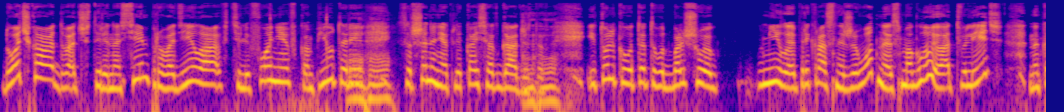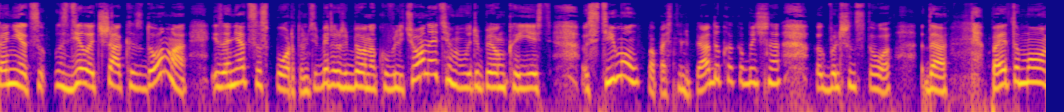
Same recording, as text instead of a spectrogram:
Дочка 24 на 7 проводила в телефоне, в компьютере, угу. совершенно не отвлекаясь от гаджетов. Угу. И только вот это вот большое милое, прекрасное животное смогло ее отвлечь, наконец, сделать шаг из дома и заняться спортом. Теперь ребенок увлечен этим, у ребенка есть стимул попасть на Олимпиаду, как обычно, как большинство. Да. Поэтому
